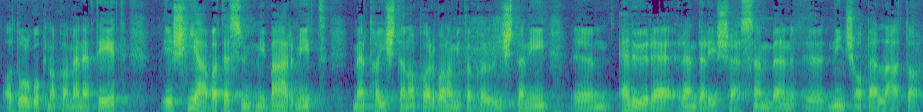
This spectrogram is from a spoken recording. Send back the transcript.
a dolgoknak a menetét, és hiába teszünk mi bármit, mert ha Isten akar valamit, akkor az isteni előre rendeléssel szemben nincs appelláta.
